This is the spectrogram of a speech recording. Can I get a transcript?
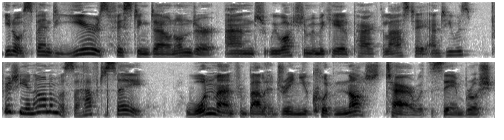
you know, spent years fisting down under, and we watched him in McHale Park the last day, and he was pretty anonymous, I have to say. One man from Ballaghaderreen you could not tar with the same brush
